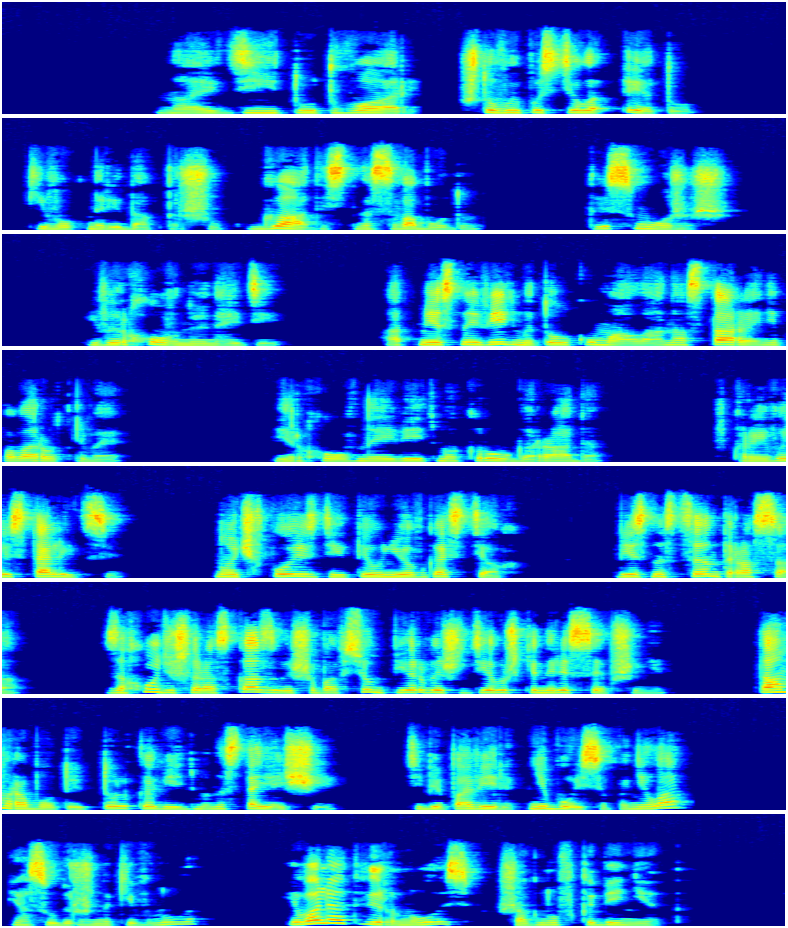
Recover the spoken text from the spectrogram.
Найди ту тварь, что выпустила эту. Кивок на редакторшу. Гадость на свободу. Ты сможешь. И Верховную найди. От местной ведьмы толку мало, она старая, неповоротливая. Верховная ведьма круга Рада в краевой столице. Ночь в поезде, и ты у нее в гостях. Бизнес-центр Оса. Заходишь и рассказываешь обо всем первой же девушке на ресепшене. Там работают только ведьмы настоящие. Тебе поверят, не бойся, поняла? Я судорожно кивнула, и Валя отвернулась, шагнув в кабинет.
